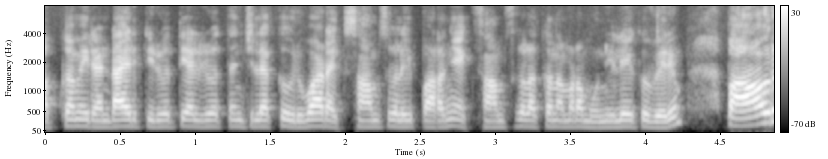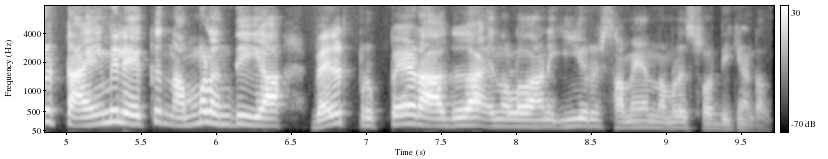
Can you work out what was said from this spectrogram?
അപ്കമിങ് രണ്ടായിരത്തി ഇരുപത്തിയാൽ ഇരുപത്തഞ്ചിലൊക്കെ ഒരുപാട് എക്സാംസുകൾ ഈ പറഞ്ഞ എക്സാംസുകളൊക്കെ നമ്മുടെ മുന്നിലേക്ക് വരും. അപ്പോൾ ആ ഒരു ടൈമിലേക്ക് നമ്മൾ എന്ത് ചെയ്യുക? വെൽ പ്രിപ്പയർഡ് ആകുക എന്നുള്ളതാണ് ഈ ഒരു സമയം നമ്മൾ ശ്രദ്ധിക്കേണ്ടത്.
